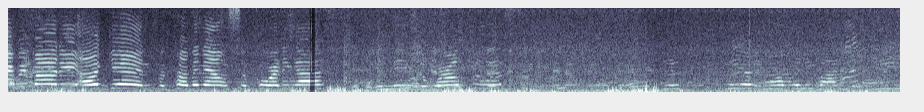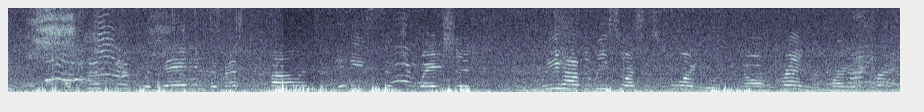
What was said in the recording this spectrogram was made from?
everybody again for coming out and supporting us. It means the world to us. And we're just here to help anybody that needs assistance with dating, domestic violence, or any situation. We have the resources for you. If you know a friend, refer your friend.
